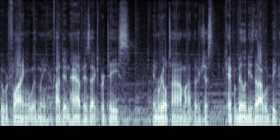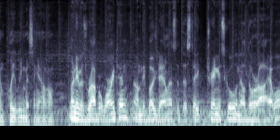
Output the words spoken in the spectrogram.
who were flying with me. If I didn't have his expertise in real time, I, there's just capabilities that I would be completely missing out on. My name is Robert Warrington. I'm the budget analyst at the State Training School in Eldora, Iowa.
